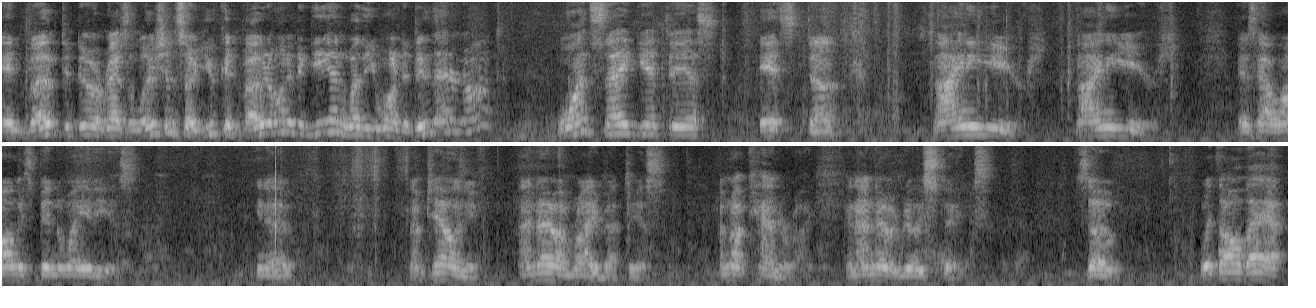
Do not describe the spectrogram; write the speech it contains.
and vote to do a resolution so you could vote on it again, whether you wanted to do that or not? Once they get this, it's done. 90 years. 90 years is how long it's been the way it is. You know, I'm telling you, I know I'm right about this. I'm not kind of right. And I know it really stinks. So, with all that,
